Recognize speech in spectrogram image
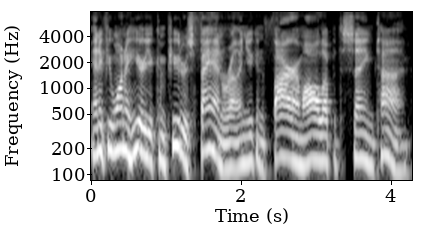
And if you want to hear your computer's fan run, you can fire them all up at the same time.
